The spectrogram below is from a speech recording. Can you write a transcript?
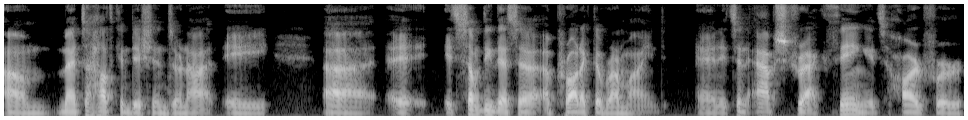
Um, mental health conditions are not a, uh, it's something that's a, a product of our mind and it's an abstract thing. It's hard for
